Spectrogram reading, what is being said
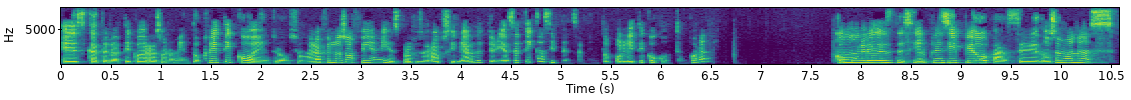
Es catedrático de razonamiento crítico e introducción a la filosofía y es profesor auxiliar de teorías éticas y pensamiento político contemporáneo. Como les decía al principio, hace dos semanas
